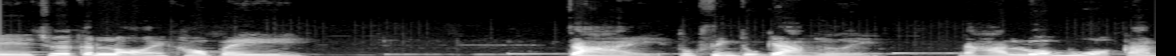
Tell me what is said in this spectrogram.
ย์ช่วยกันหลอกให้เขาไปจ่ายทุกสิ่งทุกอย่างเลย นะคะ รวมหัวกัน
